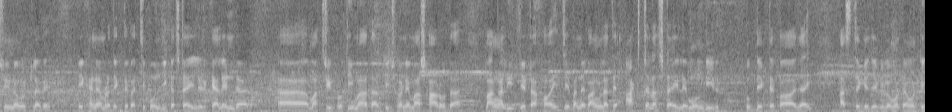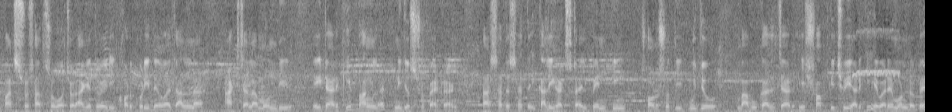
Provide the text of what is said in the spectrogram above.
শ্রীনগর ক্লাবে। এখানে আমরা দেখতে পাচ্ছি পঞ্জিকা স্টাইলের ক্যালেন্ডার মাতৃ প্রতিমা, তার পিছনে মা শারদা বাঙালির যেটা হয় যে মানে বাংলাতে আটচালা স্টাইলে মন্দির খুব দেখতে পাওয়া যায়। আজ থেকে যেগুলো মোটামুটি পাঁচশো, সাতশো বছর আগে তৈরি, খড়খড়ি দেওয়া, জানলা, আটচালা মন্দির, এইটা আর কি বাংলার নিজস্ব প্যাটার্ন তার সাথে সাথেই কালীঘাট স্টাইল পেন্টিং সরস্বতী পুজো, বাবু কালচার এই সব কিছুই আর কি এবারের মণ্ডপে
